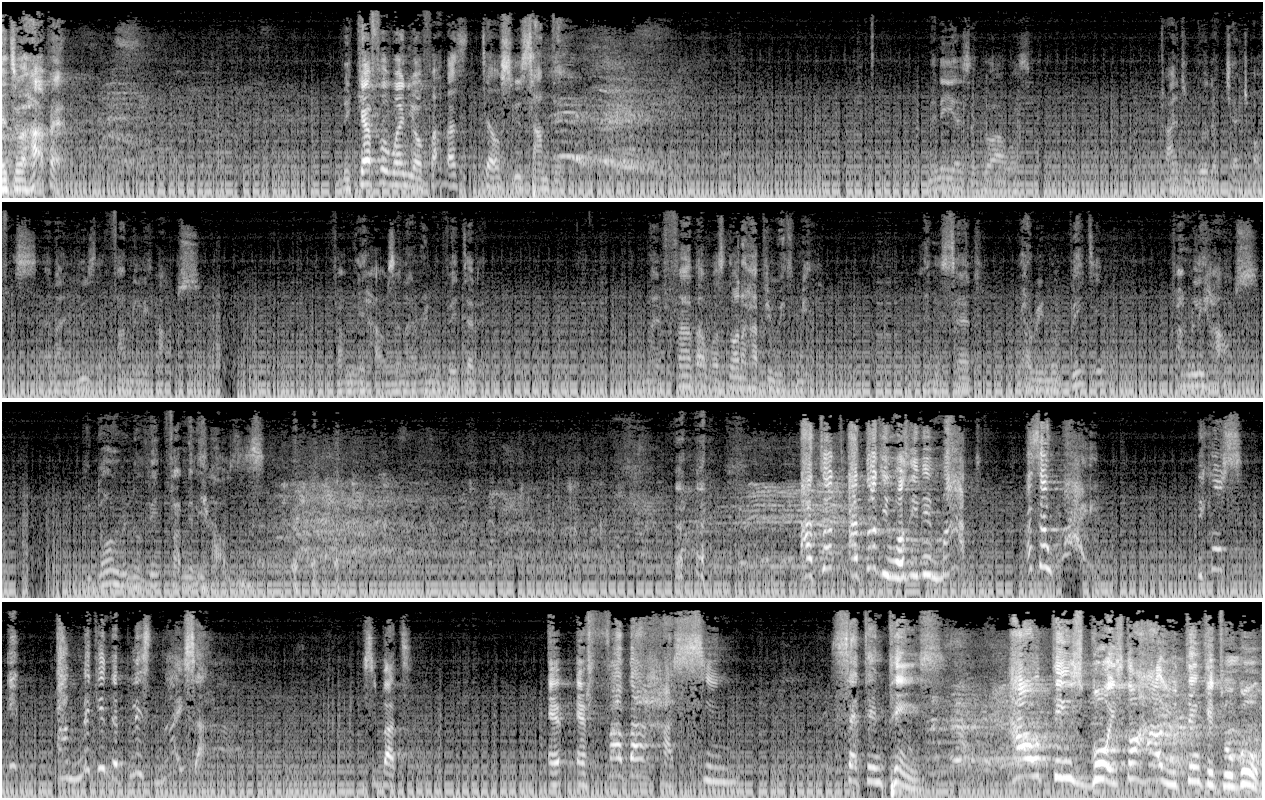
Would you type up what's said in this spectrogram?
It will happen. Be careful when your father tells you something. Many years ago, I was trying to build a church office and I used a family house. Family house, and I renovated it. My father was not happy with me. And he said, You are renovating family house? You don't renovate family houses. He was even mad. I said, why? Because it, I'm making the place nicer. See, but a, a father has seen certain things. How things go is not how you think it will go.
